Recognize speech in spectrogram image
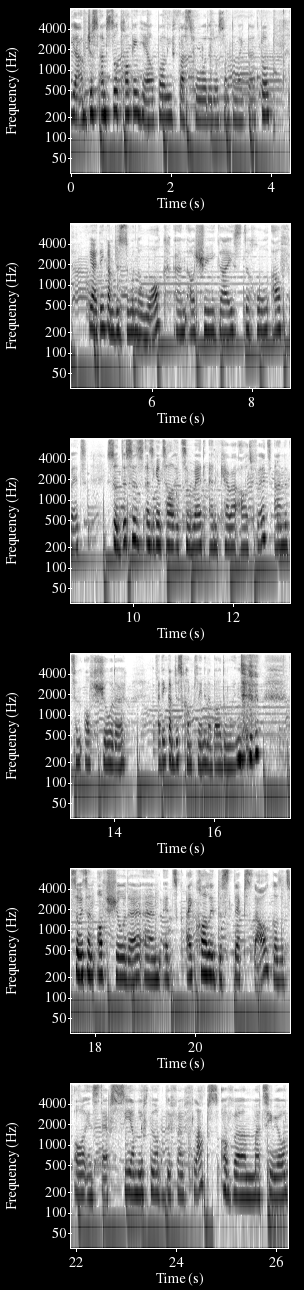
yeah I'm just I'm still talking here. I'll probably fast forward it or something like that. But yeah I think I'm just doing a walk and I'll show you guys the whole outfit. So this is as you can tell it's a red Ankara outfit and it's an off shoulder I think I'm just complaining about the wind. so it's an off shoulder and it's I call it the step style because it's all in steps. See, I'm lifting up different flaps of um, material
